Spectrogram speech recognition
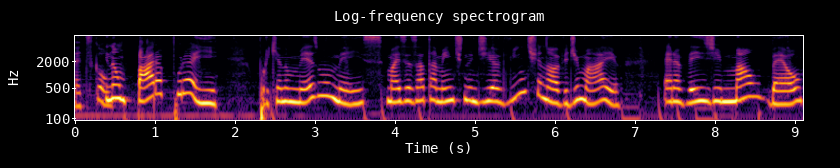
Let's go. E não para por aí, porque no mesmo mês, mais exatamente no dia 29 de maio, era a vez de Malbel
